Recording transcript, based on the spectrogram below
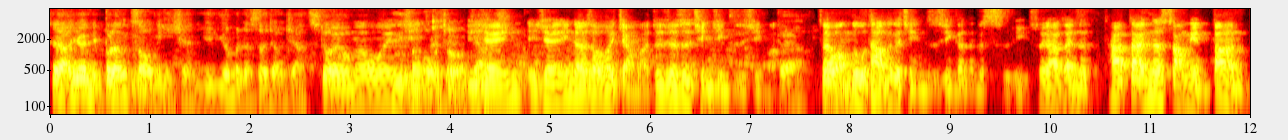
对啊，因为你不能走你以前原原本的社交价值。对，我们我们生活中以前以前硬的时候会讲嘛，这就是情景自信嘛。对啊，在网络他有那个情景自信跟那个实力，所以他在那他在那上面，当然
